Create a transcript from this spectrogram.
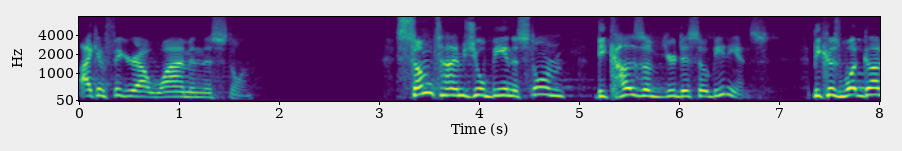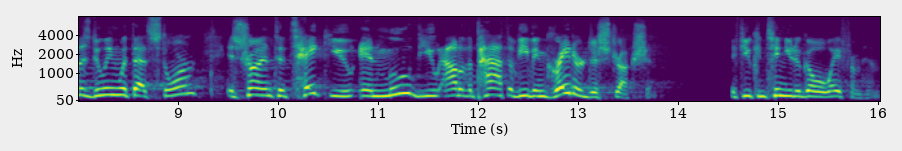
I can figure out why I'm in this storm. Sometimes you'll be in a storm because of your disobedience. Because what God is doing with that storm is trying to take you and move you out of the path of even greater destruction if you continue to go away from Him.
